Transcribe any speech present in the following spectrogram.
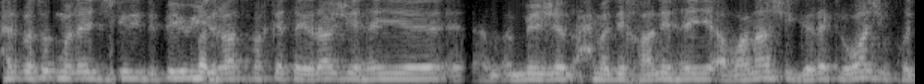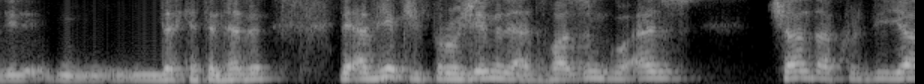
هل بتوك ملاي جزيري دي بيوي جرات فقط يراجي هي بيجن احمدي خاني هي افاناشي جرك الواجب خدي دركتن هب لافيك بروجي من ادخوازم جو از çanda Kurdiya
